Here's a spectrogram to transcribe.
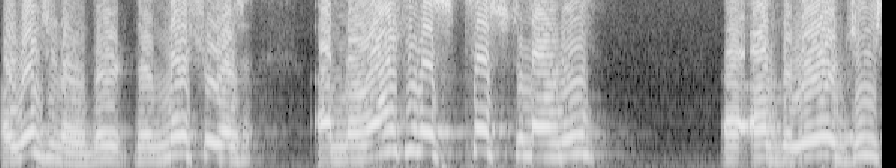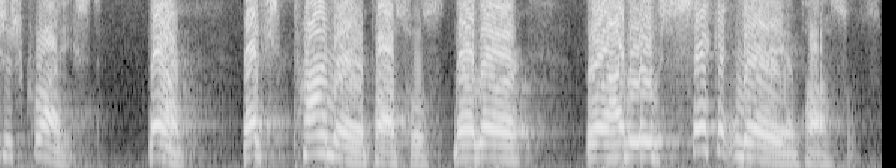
original. Their, their ministry was a miraculous testimony uh, of the Lord Jesus Christ. Now, that's primary apostles. Now, there are, are, I believe, secondary apostles.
